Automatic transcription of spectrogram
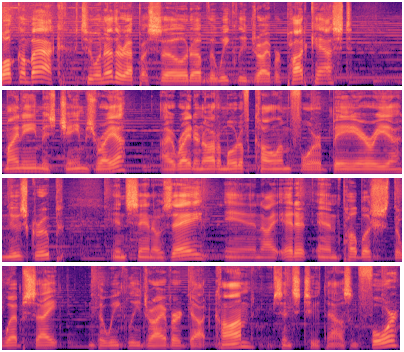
Welcome back to another episode of the Weekly Driver Podcast. My name is James Raia. I write an automotive column for Bay Area News Group in San Jose, and I edit and publish the website theweeklydriver.com since 2004.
